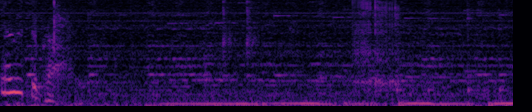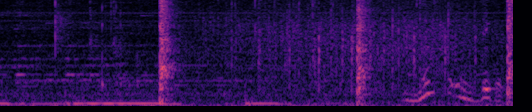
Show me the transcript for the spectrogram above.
So surprised. Most invigorating.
